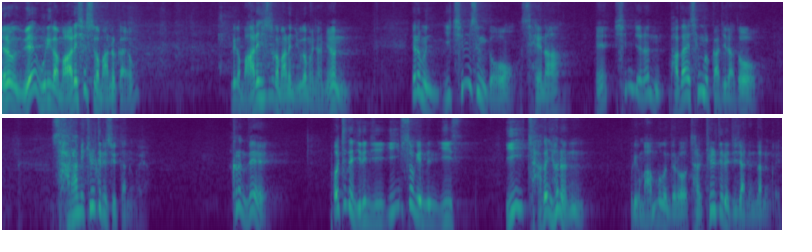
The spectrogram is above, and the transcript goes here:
여러분 왜 우리가 말에 실수가 많을까요? 우리가 말에 실수가 많은 이유가 뭐냐면 여러분 이 짐승도 새나 예? 심지어는 바다의 생물까지라도 사람이 길들일 수 있다는 거예요. 그런데 어찌된 일인지 이 입속에 있는 이, 이 작은 혀는 우리가 마음먹은 대로 잘 길들여지지 않는다는 거예요.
